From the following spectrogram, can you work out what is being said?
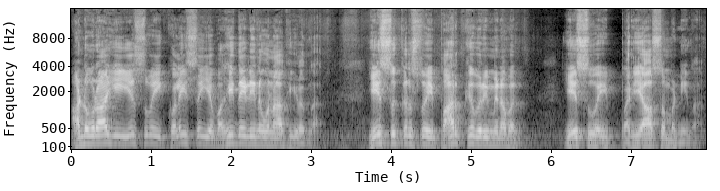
ஆண்டவராகிய இயேசுவை கொலை செய்ய வகை தேடினவனாக இருந்தார். இயேசு கிறிஸ்துவை பார்க்க விரும்பினவன் இயேசுவை பரியாசம் பண்ணினான்.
